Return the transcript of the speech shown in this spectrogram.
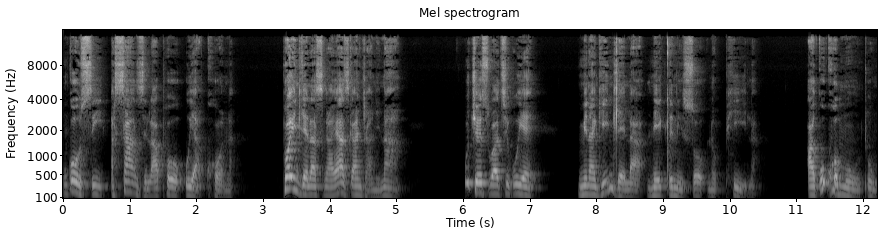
Nkosi asazi lapho uya khona. Pho indlela singayazi kanjani na? uJesu wathi kuye mina ngiyindlela neqiniso nokuphila. Akukho muntu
